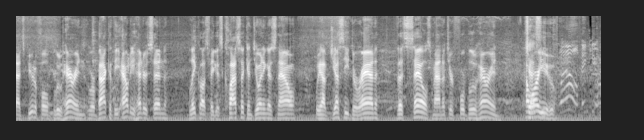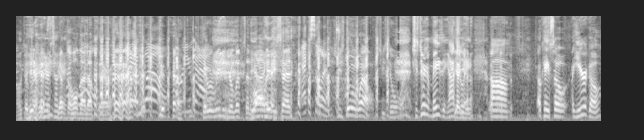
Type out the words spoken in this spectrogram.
That's beautiful. Blue Heron. We're back at the Audi Henderson Lake Las Vegas Classic, and joining us now, we have Jesse Duran, the sales manager for Blue Heron. How are you? Well, Oh, it's okay. Yeah, It's you okay. have to hold that up I there. am well. How are you guys? they were reading your lips at Yeah, home, and they said, Excellent. "She's doing well. She's doing well." She's doing amazing, actually. um, okay, so a year ago,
